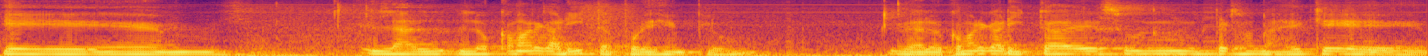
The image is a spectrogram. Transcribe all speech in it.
Eh, la loca Margarita, por ejemplo. La loca Margarita es un personaje que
